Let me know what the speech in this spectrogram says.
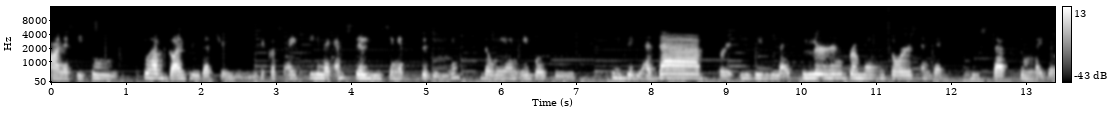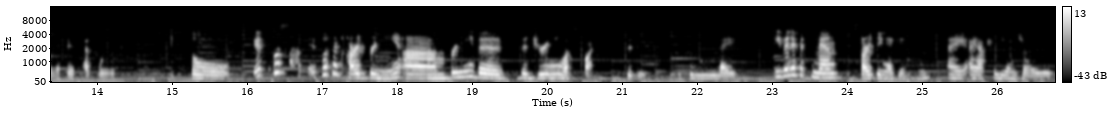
honestly to to have gone through that training because I feel like I'm still using it today. The way I'm able to easily adapt or easily like learn from mentors and then use that to my benefit at work. So it was it wasn't hard for me. Um, for me the the journey was fun to do. To like even if it meant starting again, I I actually enjoyed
